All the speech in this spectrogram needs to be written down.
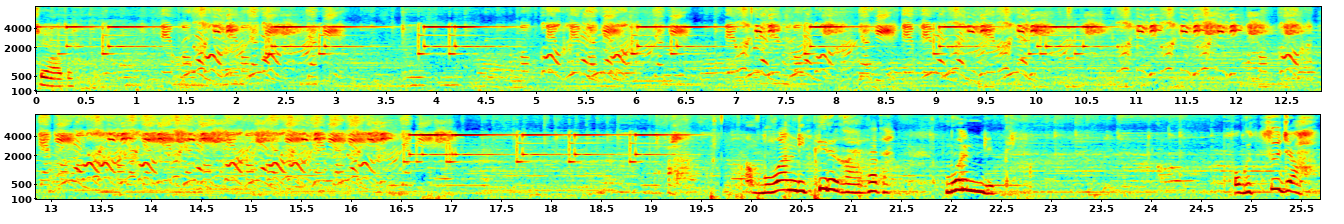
100번 더 터치해야 돼. 아, 무한 리필을 가야 돼. 무한 리필. 거기 쓰자.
